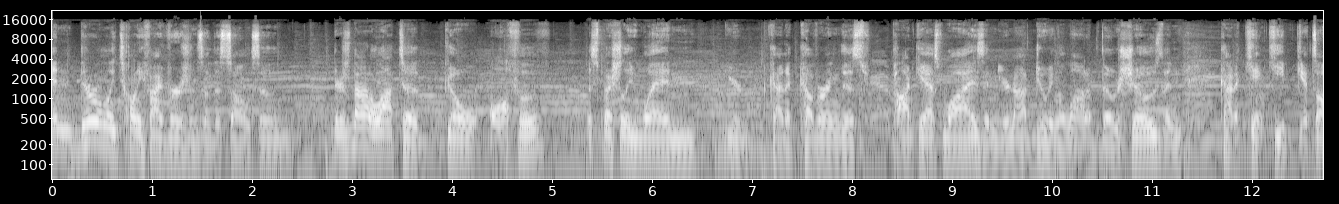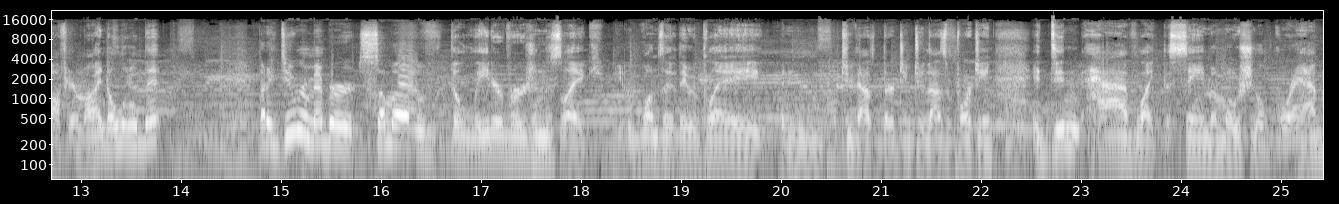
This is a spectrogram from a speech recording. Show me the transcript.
And there are only 25 versions of the song, so there's not a lot to go off of, especially when you're kind of covering this podcast wise and you're not doing a lot of those shows, and kind of can't keep gets off your mind a little bit. But I do remember some of the later versions, like you know, ones that they would play in 2013, 2014. It didn't have like the same emotional grab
